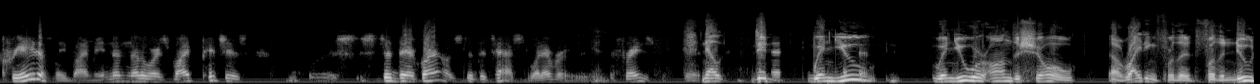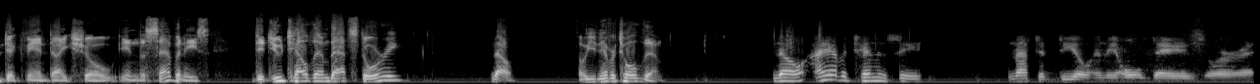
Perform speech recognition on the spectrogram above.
creatively by me. In, in other words, my pitches stood their ground, stood the test, whatever the phrase. is. Now, did when you when you were on the show uh, writing for the for the new Dick Van Dyke show in the seventies, did you tell them that story? No, Oh, you never told them. No, I have a tendency not to deal in the old days or, uh,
